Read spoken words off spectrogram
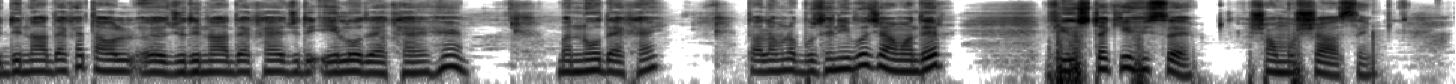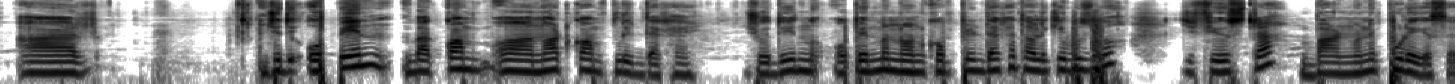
যদি না দেখায়, তাহলে যদি না দেখায়, যদি এলো দেখায় হ্যাঁ বা নো দেখায়, তাহলে আমরা বুঝে নিব যে আমাদের ফিউজটা কি হয়েছে সমস্যা আছে। আর যদি ওপেন বা কম নট কমপ্লিট দেখায়, যদি ওপেন বা নন কমপ্লিট দেখায়, তাহলে কি বুঝব? যে ফিউজটা বার্ন মানে পুড়ে গেছে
